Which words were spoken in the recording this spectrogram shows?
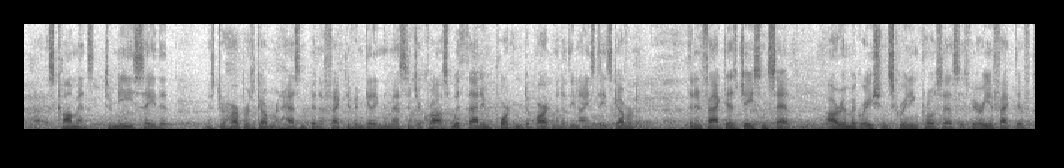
uh, comments to me say that Mr. Harper's government hasn't been effective in getting the message across with that important department of the United States government. That, in fact, as Jason said, our immigration screening process is very effective.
